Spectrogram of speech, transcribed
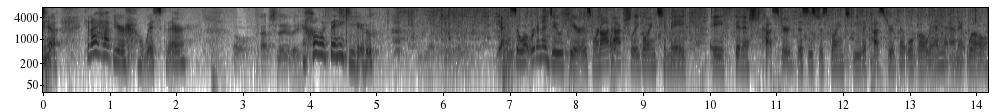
Yeah, can I have your whisk there? Oh, absolutely. Oh, thank you. Yeah, so what we're gonna do here is we're not actually going to make a finished custard. This is just going to be the custard that will go in and it will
